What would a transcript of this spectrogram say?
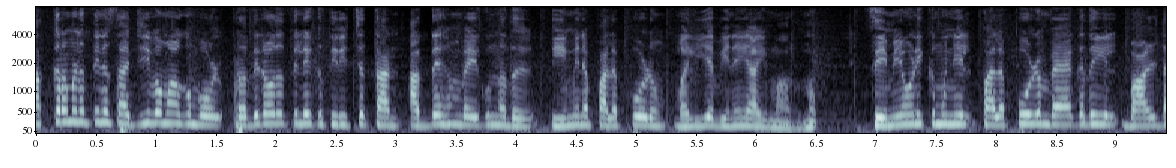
ആക്രമണത്തിന് സജീവമാകുമ്പോൾ പ്രതിരോധത്തിലേക്ക് തിരിച്ചെത്താൻ അദ്ദേഹം വൈകുന്നത് ടീമിനെ പലപ്പോഴും വലിയ വിനയായി മാറുന്നു. സിമിയോണിക്ക് മുന്നിൽ പലപ്പോഴും വേഗതയിൽ ബാൾഡ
